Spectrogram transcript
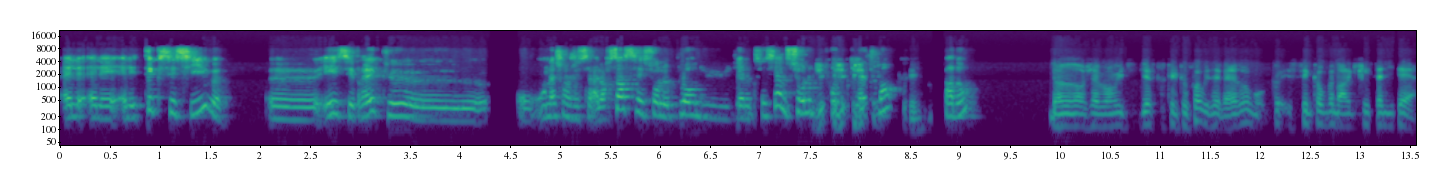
elle, elle, est, elle est excessive, euh, et c'est vrai que euh, on a changé ça. Alors ça, c'est sur le plan du dialogue social. Sur le plan du logement, pardon? Non, non, non j'avais envie de dire que quelquefois, vous avez raison, c'est comme dans la crise sanitaire.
